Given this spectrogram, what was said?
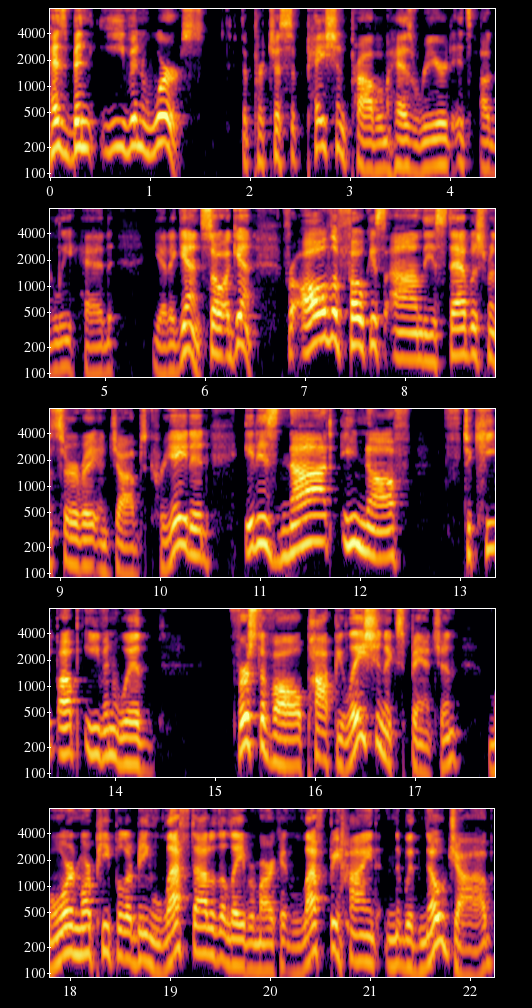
has been even worse. The participation problem has reared its ugly head yet again. So, again, for all the focus on the establishment survey and jobs created, it is not enough to keep up even with, first of all, population expansion more and more people are being left out of the labor market, left behind with no job,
